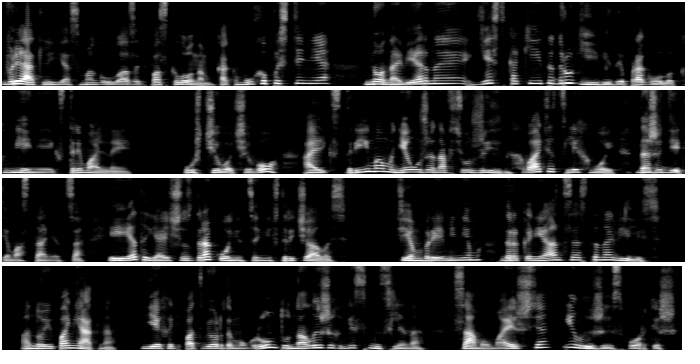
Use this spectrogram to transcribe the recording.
Вряд ли я смогу лазать по склонам, как муха по стене, но, наверное, есть какие-то другие виды прогулок, менее экстремальные. Уж чего-чего, а экстрима мне уже на всю жизнь хватит с лихвой, даже детям останется, и это я еще с драконицей не встречалась. Тем временем драконианцы остановились. Оно и понятно, ехать по твердому грунту на лыжах бессмысленно, сам умаешься и лыжи испортишь.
